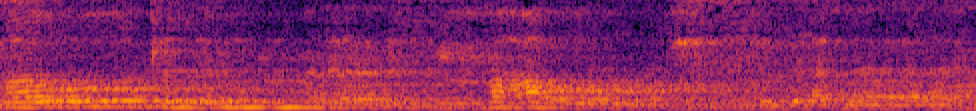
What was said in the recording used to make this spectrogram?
صوت لما بسمعه بحس بأمان.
